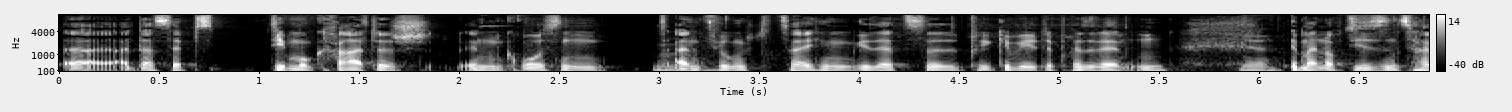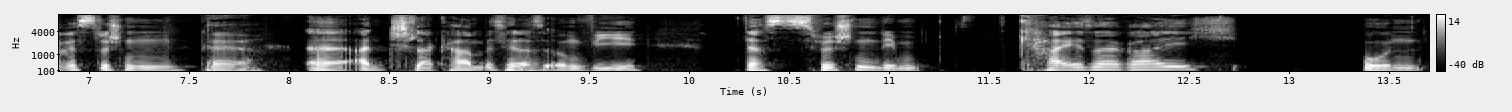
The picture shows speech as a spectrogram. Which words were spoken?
äh, dass selbst demokratisch in großen Anführungszeichen gesetzte gewählte Präsidenten Ja. immer noch diesen zaristischen Ja, ja. äh, Anschlag haben, ist ja das irgendwie, dass zwischen dem Kaiserreich und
